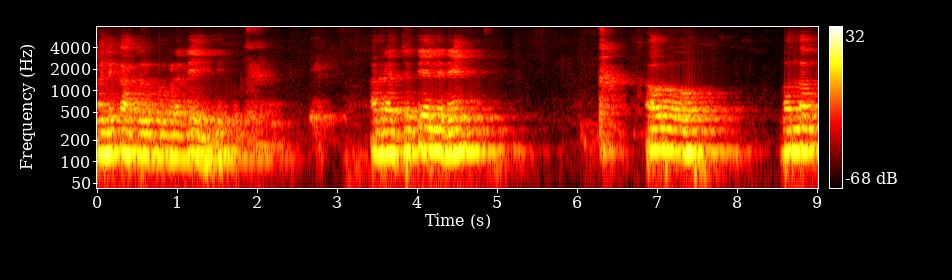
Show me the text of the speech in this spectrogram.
ಮಲ್ಲಿಕಾರ್ಜುನ ಗುರುಗಳಲ್ಲಿ ಇತ್ತು. ಅದರ ಜೊತೆಯಲ್ಲೇ ಅವರು ಬಂದಂಥ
